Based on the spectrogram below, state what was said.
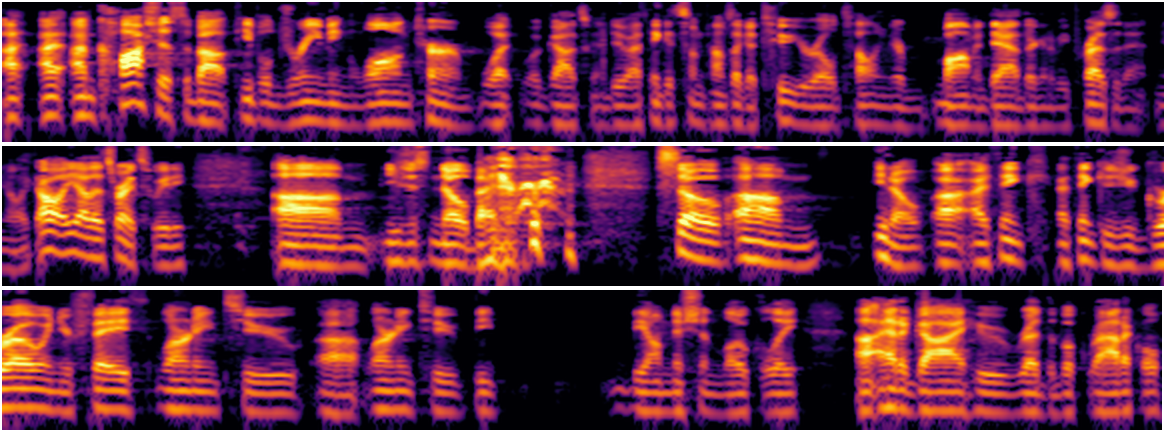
I, I, I'm cautious about people dreaming long term what, what God's going to do. I think it's sometimes like a two year old telling their mom and dad they're going to be president. And you're like, oh yeah, that's right, sweetie. Um, you just know better. so, um, you know, uh, I think I think as you grow in your faith, learning to uh, learning to be be on mission locally. Uh, I had a guy who read the book Radical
